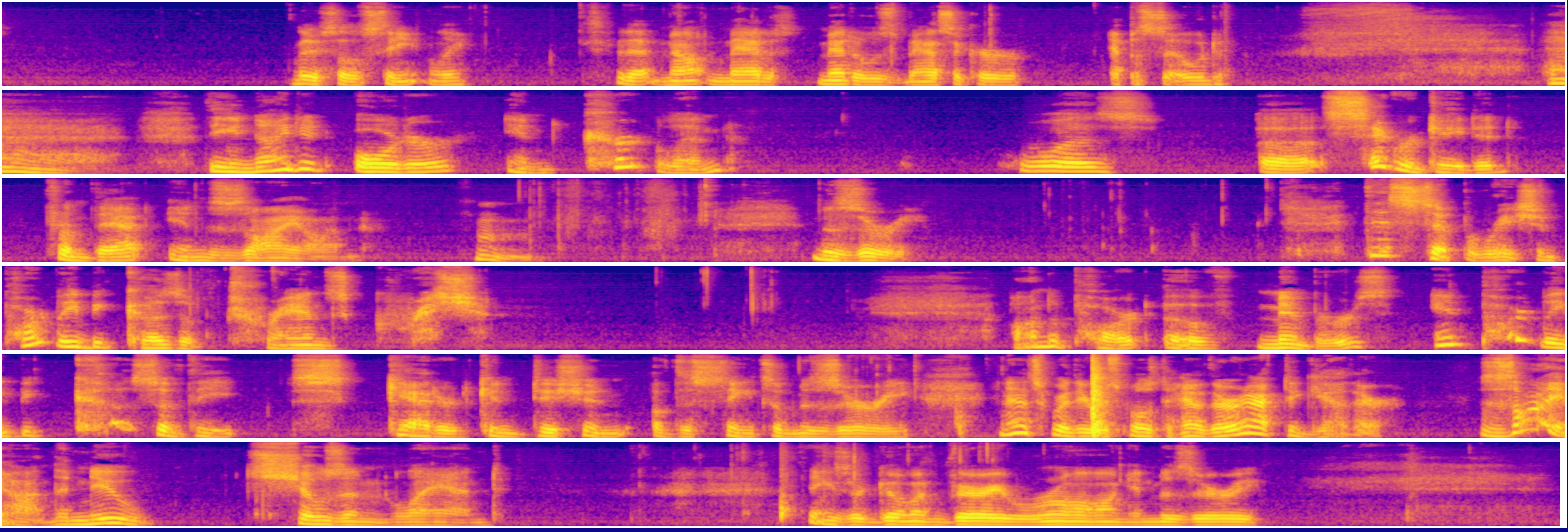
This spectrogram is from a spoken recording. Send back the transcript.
They're so saintly. For that Mountain Meadows Massacre episode. the United Order in Kirtland was uh, segregated from that in Zion. Hmm. Missouri. This separation partly because of transgression on the part of members and partly because of the scattered condition of the saints of Missouri. And that's where they were supposed to have their act together. Zion, the new chosen land. Things are going very wrong in Missouri.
